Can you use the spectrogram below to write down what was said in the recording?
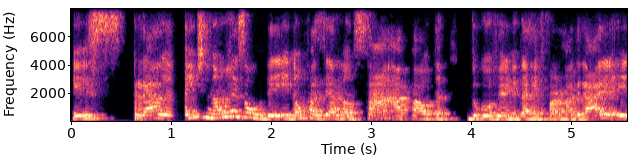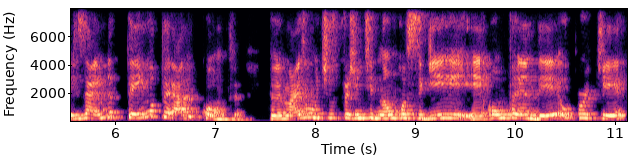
eles, para além de não resolver e não fazer avançar a pauta do governo e da reforma agrária, eles ainda têm operado contra. Então, é mais um motivo para a gente não conseguir é, compreender o porquê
